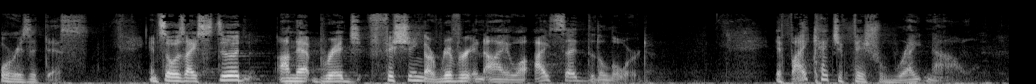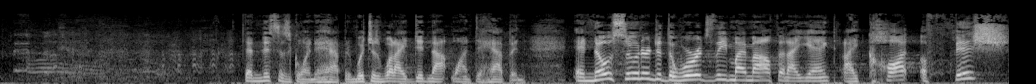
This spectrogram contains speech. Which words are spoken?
or is it this? And so as I stood on that bridge fishing a river in Iowa, I said to the Lord, if I catch a fish right now, then this is going to happen, which is what I did not want to happen. And no sooner did the words leave my mouth than I yanked. I caught a fish.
